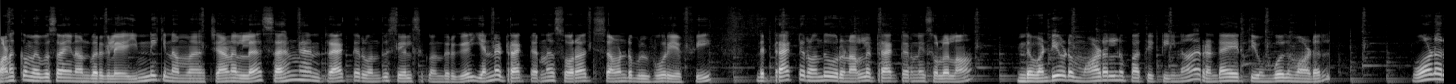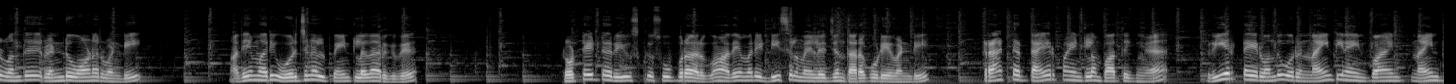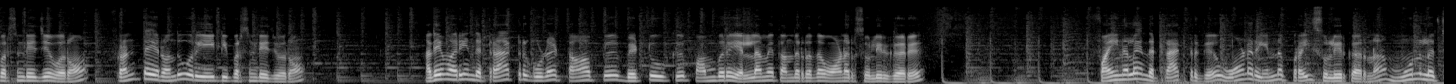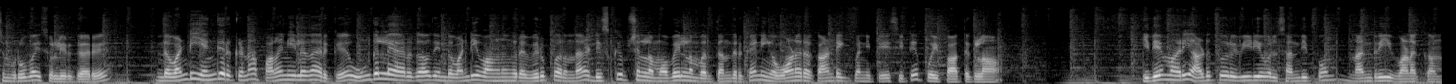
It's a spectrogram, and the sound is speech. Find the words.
வணக்கம் விவசாய நண்பர்களே. இன்றைக்கி நம்ம சேனலில் செகண்ட் ஹேண்ட் டிராக்டர் வந்து சேல்ஸுக்கு வந்திருக்கு. என்ன டிராக்டர்னா Swaraj seven double four FE இந்த டிராக்டர் வந்து ஒரு நல்ல டிராக்டர்னே சொல்லலாம். இந்த வண்டியோட மாடல்னு பார்த்துக்கிட்டிங்கன்னா ரெண்டாயிரத்தி ஒம்பது மாடல் ஓனர் வந்து ரெண்டு ஓனர் வண்டி. அதே மாதிரி ஒரிஜினல் பெயிண்டில் தான் இருக்குது. ரொட்டேட்டர் யூஸ்க்கு சூப்பராக இருக்கும். அதே மாதிரி டீசல் மைலேஜும் தரக்கூடிய வண்டி. டிராக்டர் டயர் பாயிண்ட்லாம் பார்த்துக்குங்க. ரியர் டயர் வந்து ஒரு நைன்ட்டி நைன் பாயிண்ட் நைன் பர்சன்டேஜே வரும். ஃப்ரண்ட் டயர் வந்து ஒரு எயிட்டி பர்சன்டேஜ் வரும். அதே மாதிரி இந்த டிராக்டர் கூட டாப்பு பெட்டூக்கு பம்பரு எல்லாமே தந்துடுறதா ஓனர் சொல்லியிருக்காரு. ஃபைனலாக இந்த டிராக்டருக்கு ஓனர் என்ன ப்ரைஸ் சொல்லியிருக்காருன்னா மூணு லட்சம் ரூபாய் சொல்லியிருக்காரு. இந்த வண்டி எங்கே இருக்குன்னா பழனியில் தான் இருக்குது உங்களில் யாருக்காவது இந்த வண்டி வாங்கணுங்கிற விருப்பம் இருந்தால் டிஸ்கிரிப்ஷனில் மொபைல் நம்பர் தந்திருக்கேன். நீங்கள் ஓனரை காண்டாக்ட் பண்ணி பேசிவிட்டு போய் பார்த்துக்கலாம். இதே மாதிரி அடுத்த ஒரு வீடியோவில் சந்திப்போம். நன்றி வணக்கம்.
